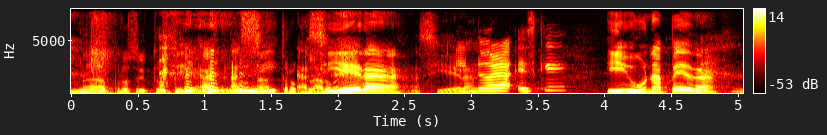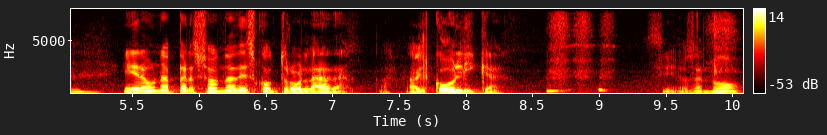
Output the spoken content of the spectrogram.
una prostituta Sí, en un así, antro, claro. así era, así Y era. no era, es que Y una peda era una persona descontrolada, alcohólica. Sí, o sea, no,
